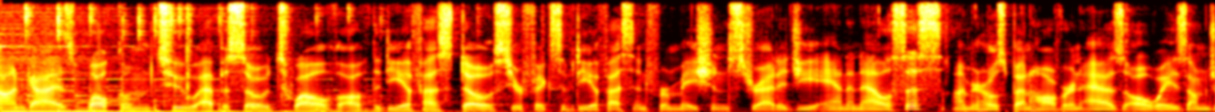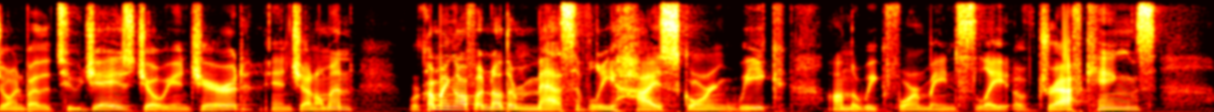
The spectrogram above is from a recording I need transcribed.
On, guys? Welcome to episode 12 of the DFS Dose, your fix of DFS information, strategy, and analysis. I'm your host, Ben Hovern. As always, I'm joined by the two J's, Joey and Jared. And gentlemen, we're coming off another massively high scoring week on the week four main slate of DraftKings.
